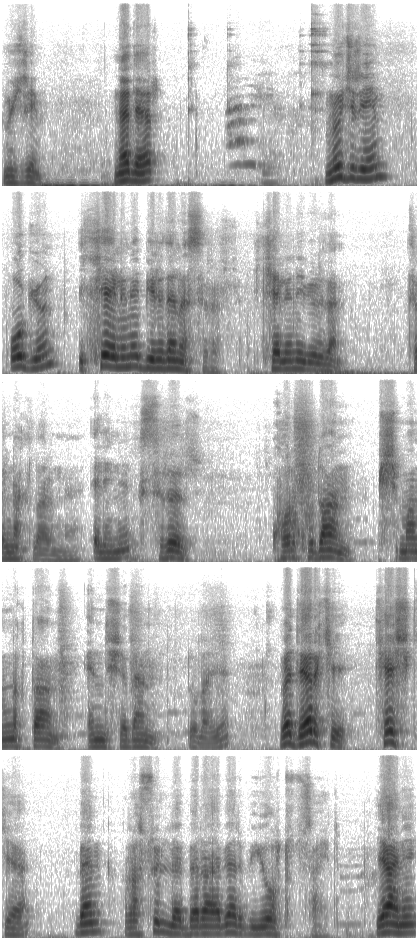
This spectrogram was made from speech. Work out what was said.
mücrim. Ne der? Mücrim o gün iki elini birden ısırır. İki elini birden. Tırnaklarını, elini ısırır. Korkudan, pişmanlıktan, endişeden dolayı. Ve der ki keşke ben Resul'le beraber bir yol tutsaydım. Yani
